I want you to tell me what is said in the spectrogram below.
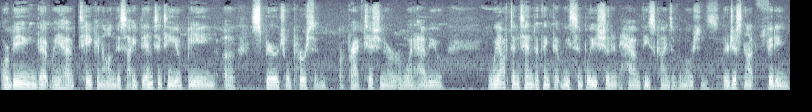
Or being that we have taken on this identity of being a spiritual person or practitioner or what have you, we often tend to think that we simply shouldn't have these kinds of emotions. They're just not fitting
